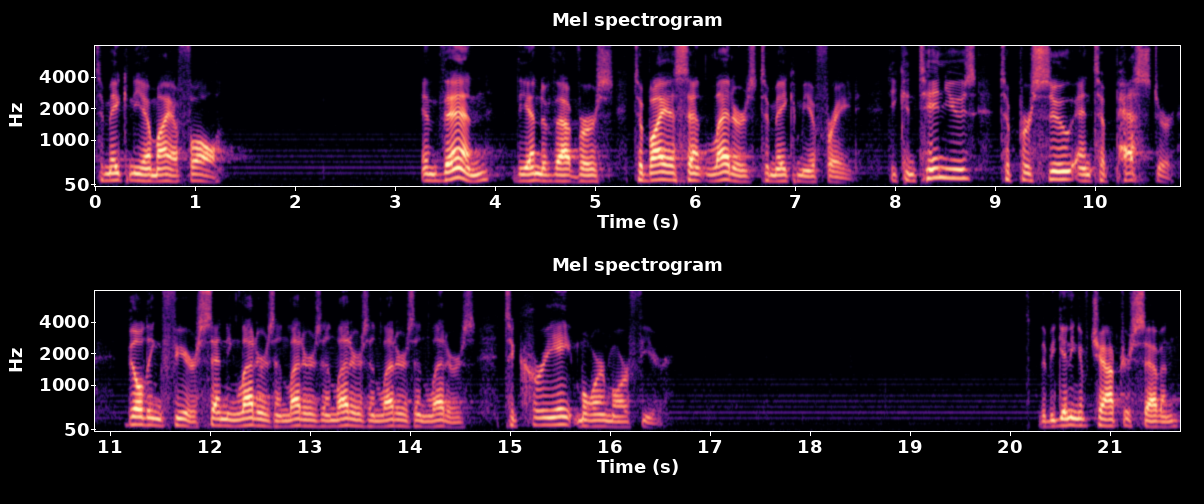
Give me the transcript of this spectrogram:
to make Nehemiah fall. And then, the end of that verse, Tobias sent letters to make me afraid. He continues to pursue and to pester building fear, sending letters and letters and letters and letters and letters to create more and more fear. The beginning of chapter 7,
